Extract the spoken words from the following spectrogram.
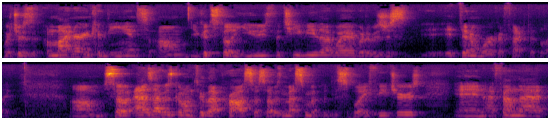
which was a minor inconvenience. Um, you could still use the TV that way, but it was just, it didn't work effectively. Um, so as I was going through that process, I was messing with the display features, and I found that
